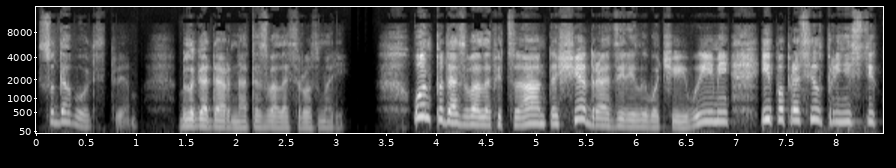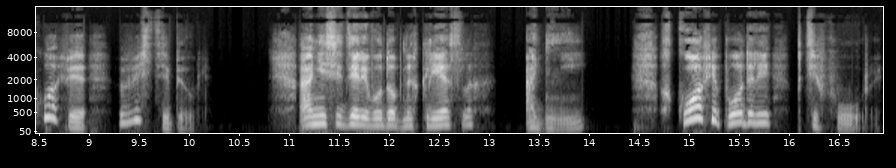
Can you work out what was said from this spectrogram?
с удовольствием, — благодарно отозвалась Розмари. Он подозвал официанта, щедро отделил его чаевыми и попросил принести кофе в вестибюль. Они сидели в удобных креслах, одни. К кофе подали птифуры.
